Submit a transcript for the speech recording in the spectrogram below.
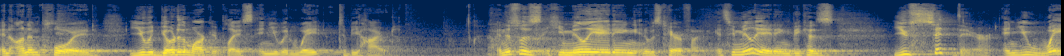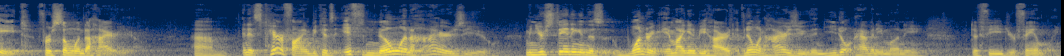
and unemployed, you would go to the marketplace and you would wait to be hired. And this was humiliating and it was terrifying. It's humiliating because you sit there and you wait for someone to hire you. Um, and it's terrifying because if no one hires you, I mean, you're standing in this wondering, am I going to be hired? If no one hires you, then you don't have any money to feed your family.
